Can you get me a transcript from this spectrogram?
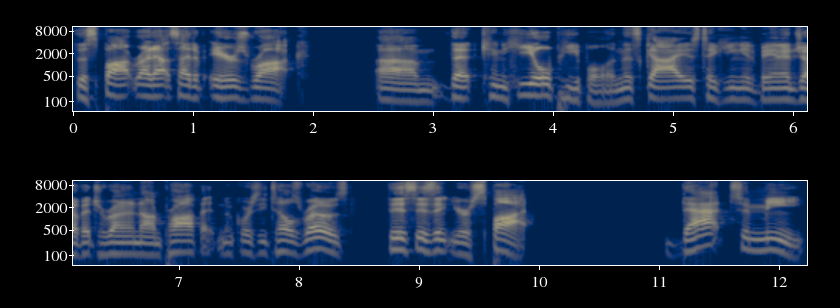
the spot right outside of Ayers Rock um, that can heal people. And this guy is taking advantage of it to run a nonprofit. And of course, he tells Rose, this isn't your spot that to me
